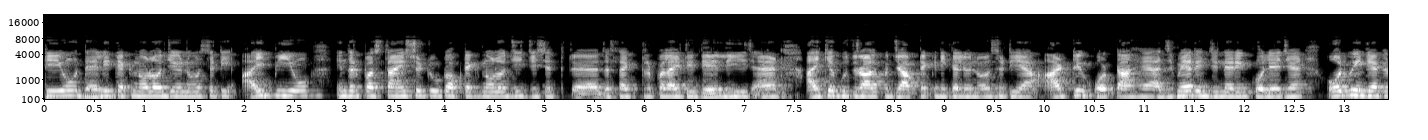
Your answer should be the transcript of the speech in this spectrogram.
T U Delhi technology university I P IPU Indraprastha institute of technology जिसे just like triple I T Delhi and I K Gujral Punjab technical university है आर टी कोटा है अजमेर इंजीनियरिंग कॉलेज है, और भी इंडिया के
